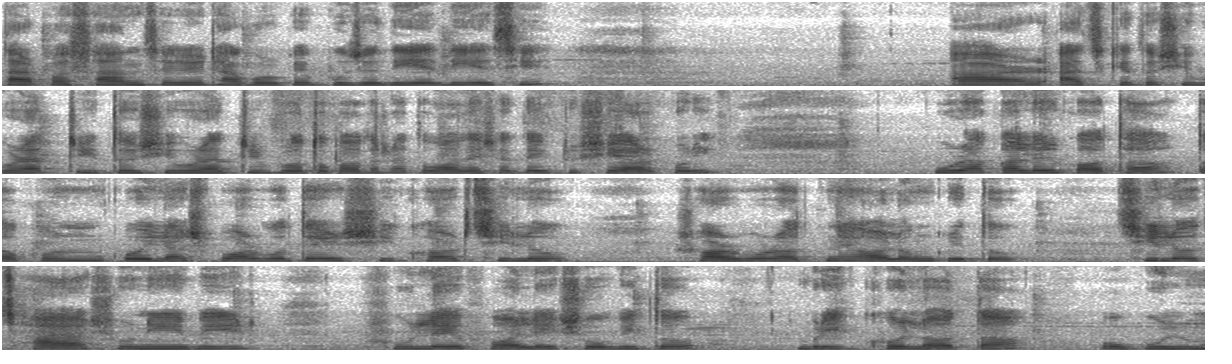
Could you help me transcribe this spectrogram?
তারপর স্নান সেরে ঠাকুরকে পুজো দিয়ে দিয়েছি। আর আজকে তো শিবরাত্রি, তো শিবরাত্রির ব্রত কথাটা তোমাদের সাথে একটু শেয়ার করি। পুরাকালের কথা, তখন কৈলাস পর্বতের শিখর ছিল। সর্বরত্নে অলঙ্কৃত। ছিল ছায়া সুনিবিড়, ফুলে ফলে শোভিত বৃক্ষ, লতা ও গুল্ম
